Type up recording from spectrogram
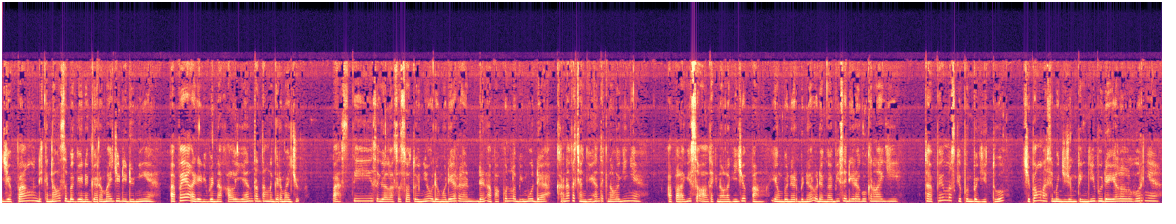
Jepang dikenal sebagai negara maju di dunia apa yang ada di benak kalian tentang negara maju? Pasti segala sesuatunya udah modern dan apa pun lebih mudah karena kecanggihan teknologinya. Apalagi soal teknologi Jepang yang benar-benar udah nggak bisa diragukan lagi. Tapi meskipun begitu, Jepang masih menjunjung tinggi budaya leluhurnya.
